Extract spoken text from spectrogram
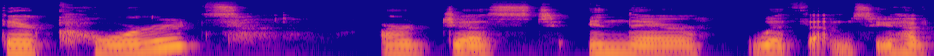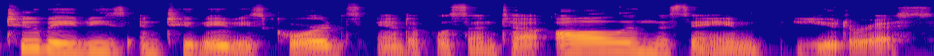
their cords are just in there with them. So you have two babies and two babies' cords and a placenta all in the same uterus.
